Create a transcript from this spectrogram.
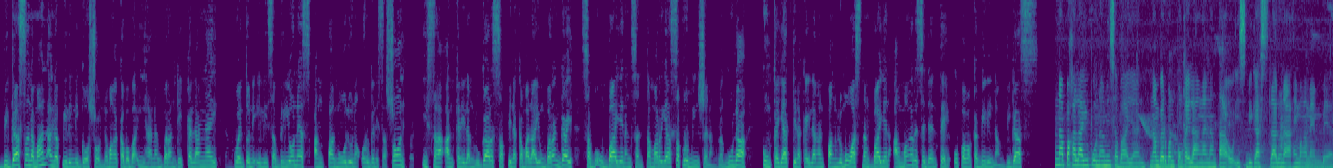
Bigas na naman ang napiling negosyo ng mga kababaihan ng Barangay Kalangay. Kwento ni Elisa Briones, ang pangulo ng organisasyon. Isa ang kanilang lugar sa pinakamalayong barangay sa buong bayan ng Santa Maria sa probinsya ng Laguna. Kung kaya't kinakailangan pang lumuwas ng bayan ang mga residente upang makabili ng bigas. Napakalayo po namin sa bayan. Number one pong kailangan ng tao is bigas, lalo na aking mga member.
